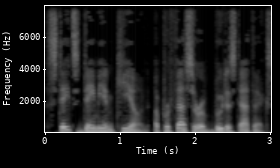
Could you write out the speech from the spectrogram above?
states Damien Keown, a professor of Buddhist ethics.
